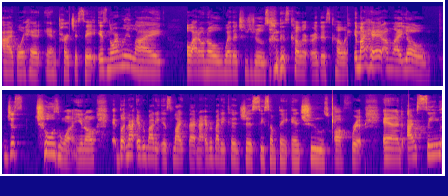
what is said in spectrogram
i go ahead and purchase it? It's normally like oh i don't know whether to choose this color or this color. In my head i'm like yo just choose one, you know. But not everybody is like that. Not everybody could just see something and choose off rip. And I've seen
